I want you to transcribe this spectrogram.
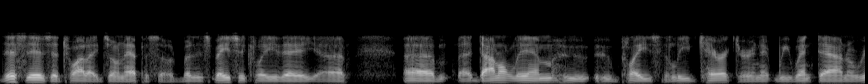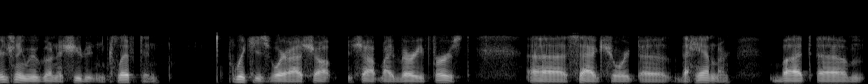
this is a Twilight Zone episode. But it's basically the uh, um, uh, Donald Lim who who plays the lead character in it. We went down. Originally, we were going to shoot it in Clifton, which is where I shot shot my very first uh, SAG short, uh, The Handler but um,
